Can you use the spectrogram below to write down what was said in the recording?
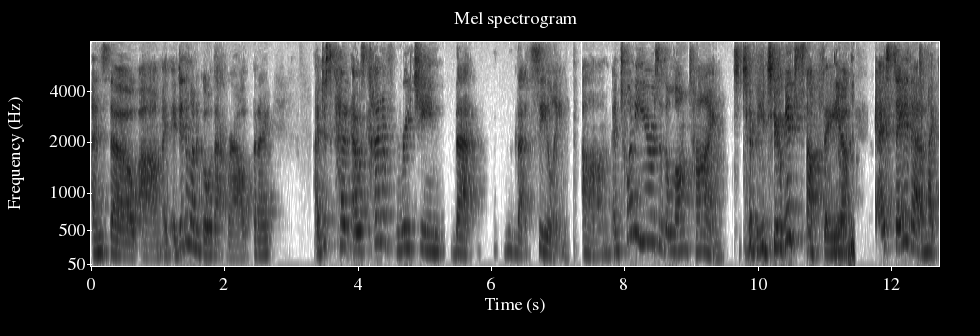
And so um, I, I, didn't want to go that route, but I, I just kind of, I was kind of reaching that that ceiling. Um, and 20 years is a long time to, to be doing something. Yeah. You know? I say that I'm like,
